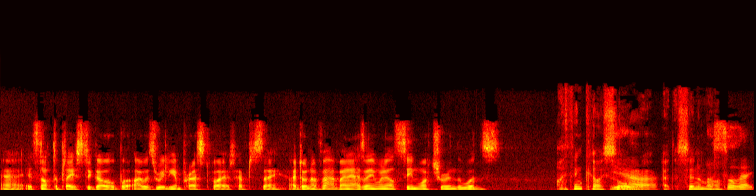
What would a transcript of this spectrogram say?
uh, it's not the place to go. But I was really impressed by it. I have to say. I don't know if has anyone else seen Watcher in the Woods. I think I saw Yeah. it at the cinema. I saw that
